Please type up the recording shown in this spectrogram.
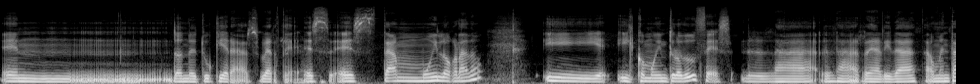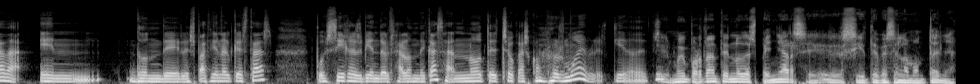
en donde tú quieras verte. Es, está muy logrado y, y como introduces la, la realidad aumentada en donde el espacio en el que estás, pues sigues viendo el salón de casa, no te chocas con los muebles, quiero Sí, decir. es muy importante no despeñarse eh, si te ves en la montaña.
